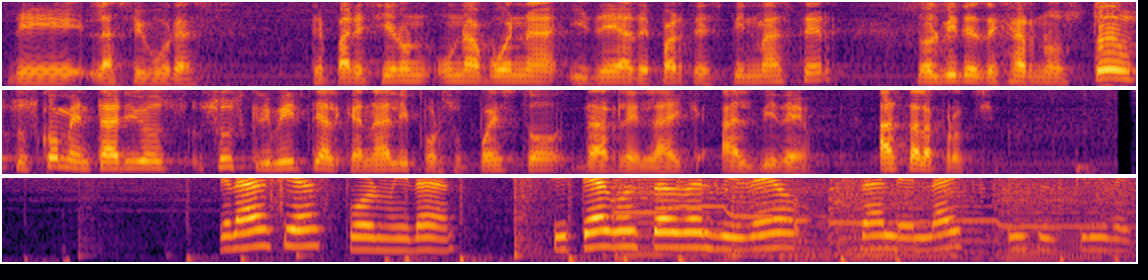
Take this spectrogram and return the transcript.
de las figuras? ¿Te parecieron una buena idea de parte de Spin Master? No olvides dejarnos todos tus comentarios, suscribirte al canal y por supuesto darle like al video. Hasta la próxima. Gracias por mirar. Si te ha gustado el video, dale like y suscríbete.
